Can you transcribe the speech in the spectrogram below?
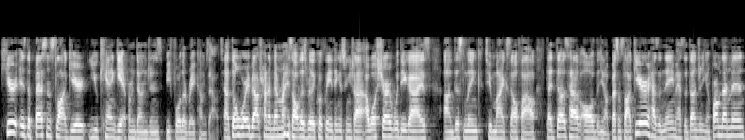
here is the best in slot gear you can get from dungeons before the raid comes out. Now, don't worry about trying to memorize all this really quickly and taking a screenshot. I will share with you guys um, this link to my Excel file that does have all the you know best in slot gear, has a name, has the dungeon you can farm them in.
